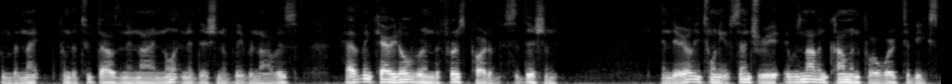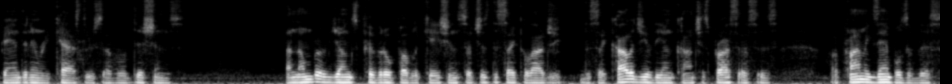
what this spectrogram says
from the night from the 2009 Norton edition of Liber Novus have been carried over in the first part of this edition. In the early 20th century, it was not uncommon for a work to be expanded and recast through several editions. A number of Jung's pivotal publications, such as the psychology, the psychology of the unconscious processes, are prime examples of this.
